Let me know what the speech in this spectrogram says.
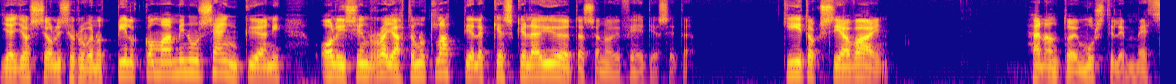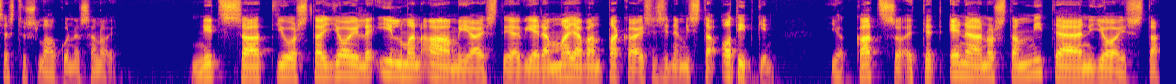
Ja jos se olisi ruvennut pilkkomaan minun sänkyäni, olisin rojahtanut lattialle keskellä yötä, sanoi Fedjasetä. Kiitoksia vain. Hän antoi mustille metsästyslaukun ja sanoi, nyt saat juosta joille ilman aamiaista ja viedä majavan takaisin sinne, mistä otitkin. Ja katso, et enää nosta mitään joista.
